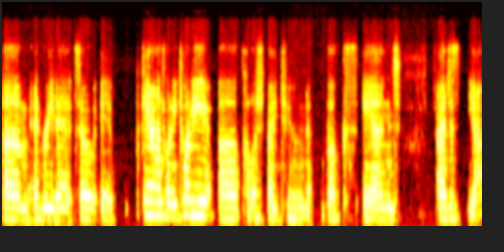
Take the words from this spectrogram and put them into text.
um, and read it. So it came out in 2020, uh, published by Toon Books. And I just, yeah,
